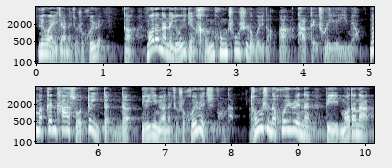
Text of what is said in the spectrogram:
另外一家呢就是辉瑞啊。Moderna 呢有一点横空出世的味道啊，它给出了一个疫苗，那么跟它所对等的一个疫苗呢，就是辉瑞提供的。同时呢，辉瑞呢比莫德纳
